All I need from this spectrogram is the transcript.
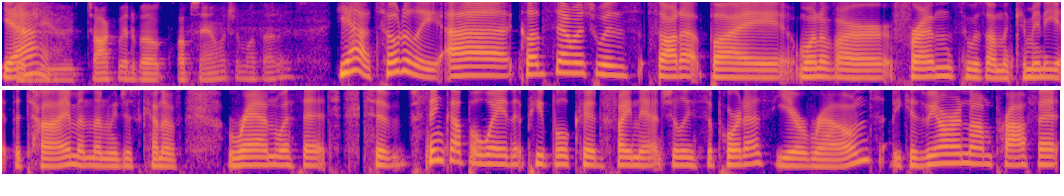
Yeah. Could you talk a bit about Club Sandwich and what that is? Yeah, totally. Uh, Club Sandwich was thought up by one of our friends who was on the committee at the time, and then we just kind of ran with it to think up a way that people could financially support us year round because we are a nonprofit.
